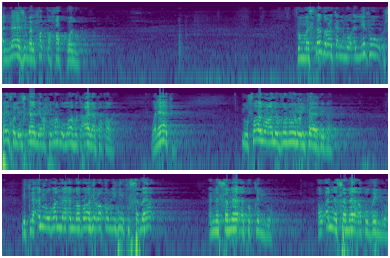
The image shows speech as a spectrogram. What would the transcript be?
اللازم الحق حق. ثم استدرك المؤلف شيخ الإسلام رحمه الله تعالى فقال ولكن يصان عن الظنون الكاذبة مثل أن يظن أن ظاهر قوله في السماء أن السماء تقله أو أن السماء تظله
